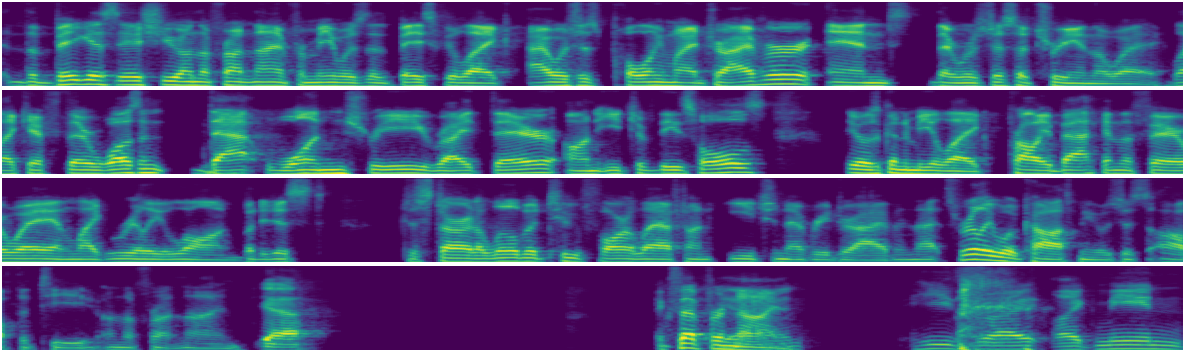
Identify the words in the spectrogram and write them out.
the biggest issue on the front nine for me was that basically like I was just pulling my driver and there was just a tree in the way. Like if there wasn't that one tree right there on each of these holes, it was going to be like probably back in the fairway and like really long, but it just just started a little bit too far left on each and every drive and that's really what cost me was just off the tee on the front nine. Yeah. Except for Yeah, nine. He's right. like me and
